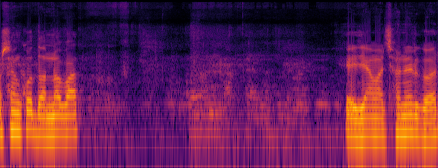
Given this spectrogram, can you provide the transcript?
অসংখ্য ধন্যবাদ। এই যে আমার ছনের ঘর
